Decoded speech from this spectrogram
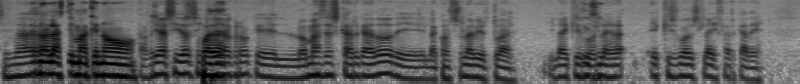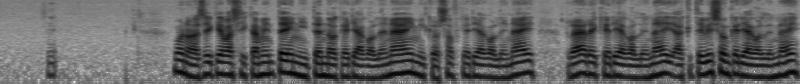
sin duda es una lástima que no... habría sido sin duda creo que lo más descargado de la consola virtual y la Xbox, sí. Li- Xbox Live Arcade. Bueno, así que básicamente Nintendo quería GoldenEye, Microsoft quería GoldenEye, Rare quería GoldenEye, Activision quería GoldenEye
